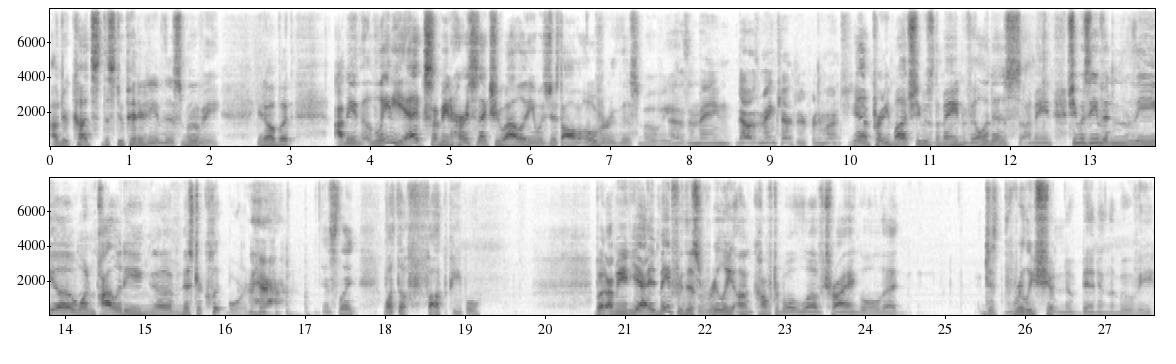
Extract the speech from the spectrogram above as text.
undercuts the stupidity of this movie. You know, but I mean, Lady X. I mean, her sexuality was just all over this movie. That was the main. That was the main character, pretty much. Yeah, pretty much. She was the main villainess. I mean, she was even the uh, one piloting uh, Mr. Clipboard. Yeah. It's like, what the fuck, people? But I mean, yeah, it made for this really uncomfortable love triangle that just really shouldn't have been in the movie,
